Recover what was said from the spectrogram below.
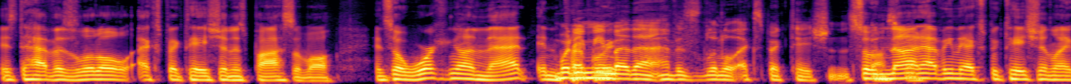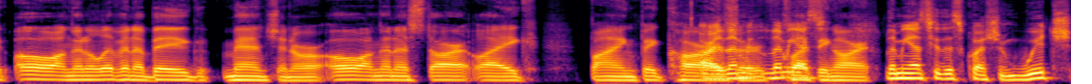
is to have as little expectation as possible. And so working on that in What do you mean by that? Have as little expectations. so possible? not having the expectation like, oh, I'm gonna live in a big mansion or oh, I'm gonna start like buying big cars right, let me, or let, me ask, collecting art. let me ask you this question. Which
